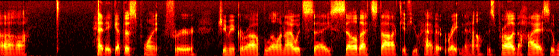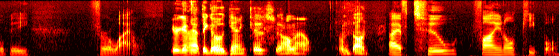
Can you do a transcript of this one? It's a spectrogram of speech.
uh, headache at this point for Jimmy Garoppolo. And I would say sell that stock if you have it right now. It's probably the highest it will be for a while. You're gonna have to go again because I'm out. I'm done. I have two final people.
